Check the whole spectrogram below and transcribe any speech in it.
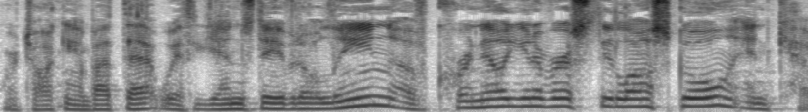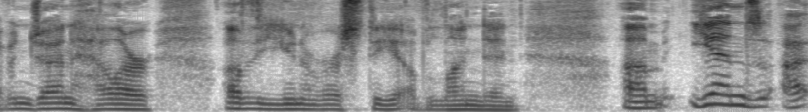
We're talking about that with Jens David Ohlin of Cornell University Law School and Kevin Jon Heller of the University of London. Um, Jens, uh,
